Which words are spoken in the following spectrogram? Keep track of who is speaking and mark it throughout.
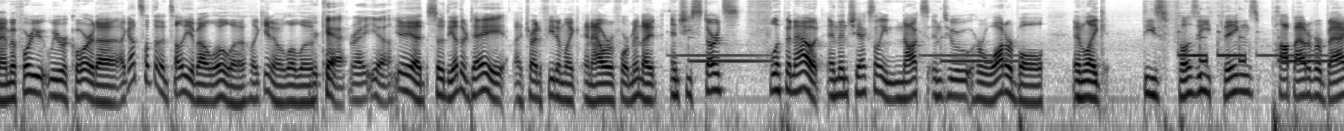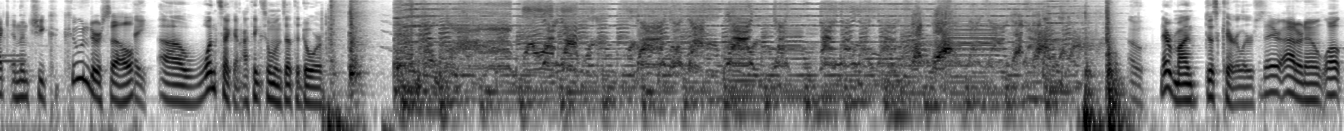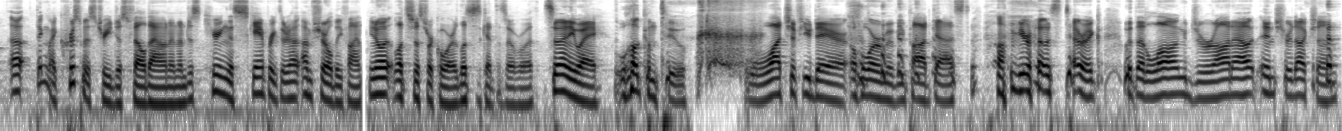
Speaker 1: Man, before you, we record, uh, I got something to tell you about Lola. Like you know Lola.
Speaker 2: Your cat, right? Yeah.
Speaker 1: Yeah, yeah. So the other day, I tried to feed him like an hour before midnight, and she starts flipping out, and then she accidentally knocks into her water bowl, and like these fuzzy things pop out of her back, and then she cocooned herself.
Speaker 2: Hey, uh, one second. I think someone's at the door. Never mind. Just carolers.
Speaker 1: There, I don't know. Well, uh, I think my Christmas tree just fell down, and I'm just hearing this scampering through. I'm sure it'll be fine. You know what? Let's just record. Let's just get this over with. So anyway, welcome to Watch If You Dare, a horror movie podcast. I'm your host, Derek, with a long, drawn out introduction.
